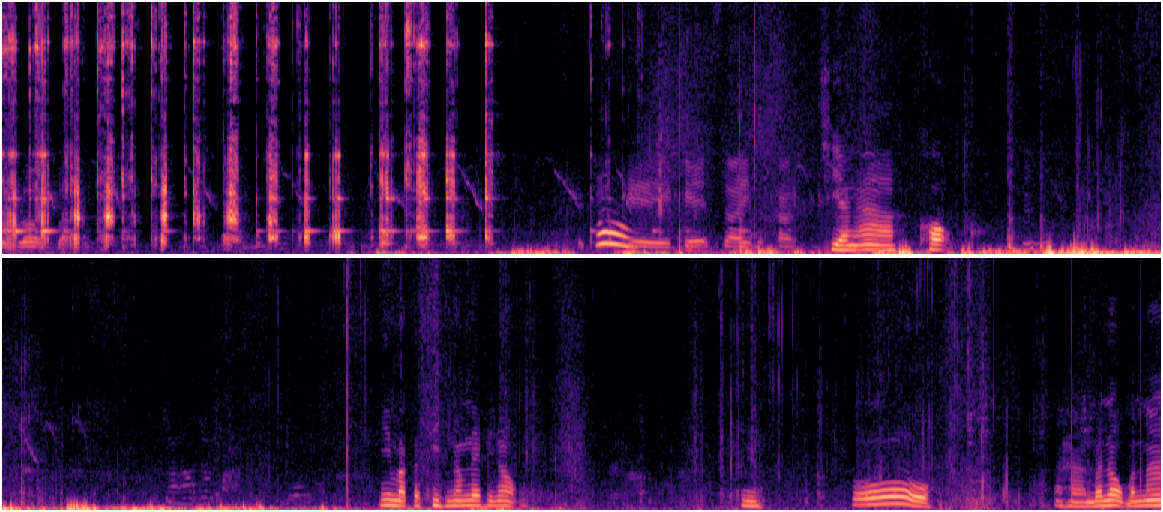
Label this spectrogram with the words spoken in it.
ยบร้อยบาทแกะแกะใส่นะคะ เสียงอาเคาะนี่มักกระถินน้ำได้พี่น้อง นี่ โอ้ อาหารบ้านนอกบ้านนา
